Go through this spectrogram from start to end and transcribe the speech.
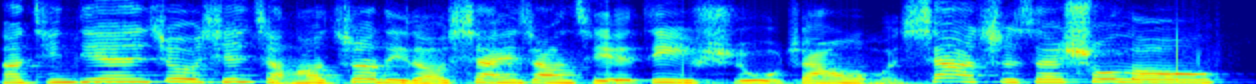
那今天就先讲到这里了，下一章节第十五章，我们下次再说喽。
